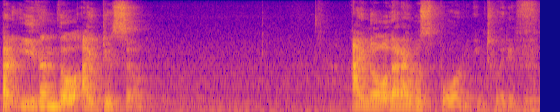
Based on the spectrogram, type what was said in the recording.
But even though I do so, I know that I was born intuitive.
